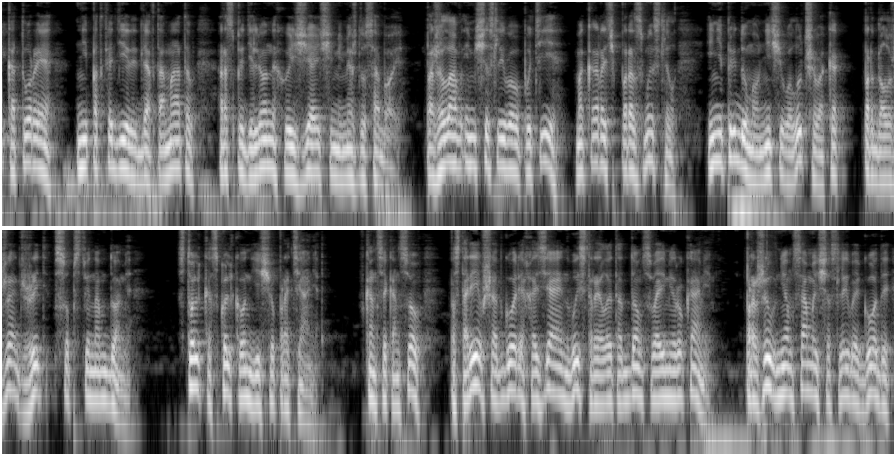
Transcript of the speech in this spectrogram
которые не подходили для автоматов, распределенных уезжающими между собой. Пожелав им счастливого пути, Макарыч поразмыслил и не придумал ничего лучшего, как продолжать жить в собственном доме. Столько, сколько он еще протянет. В конце концов, постаревший от горя хозяин выстроил этот дом своими руками, прожил в нем самые счастливые годы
